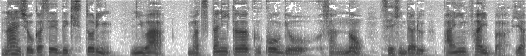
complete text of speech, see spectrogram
難消化性デキストリンには、松谷化学工業さんの製品であるパインファイバーや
